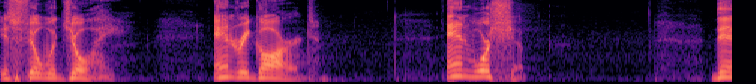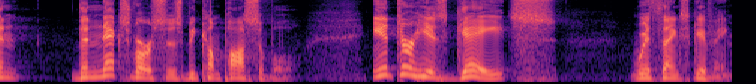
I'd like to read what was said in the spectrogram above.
is filled with joy and regard and worship, then the next verses become possible. Enter his gates with thanksgiving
